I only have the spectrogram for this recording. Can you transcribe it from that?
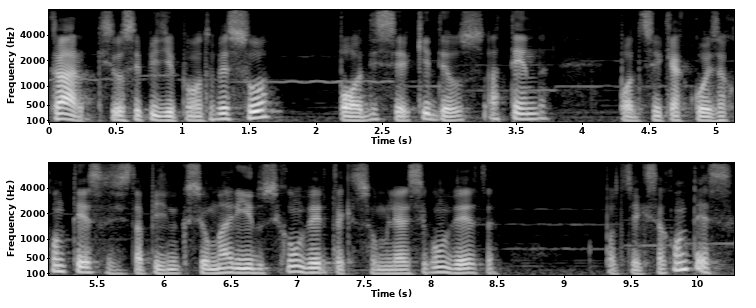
Claro que se você pedir para outra pessoa, pode ser que Deus atenda, pode ser que a coisa aconteça. Você está pedindo que seu marido se converta, que sua mulher se converta. Pode ser que isso aconteça,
